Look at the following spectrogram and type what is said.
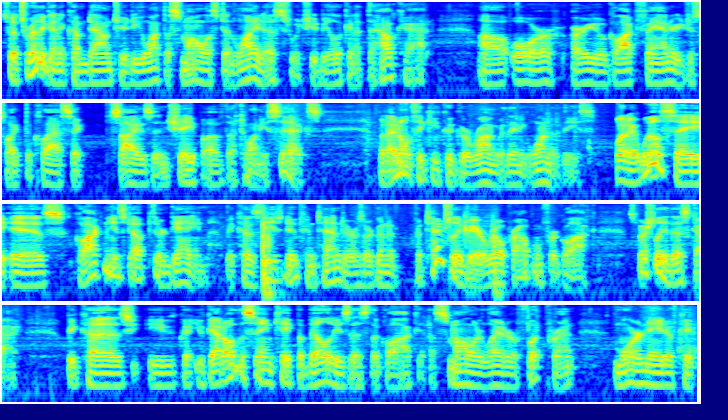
So it's really going to come down to do you want the smallest and lightest, which you'd be looking at the Hellcat, uh, or are you a Glock fan or you just like the classic size and shape of the 26? But I don't think you could go wrong with any one of these. What I will say is Glock needs to up their game because these new contenders are going to potentially be a real problem for Glock, especially this guy, because you've got, you've got all the same capabilities as the Glock in a smaller, lighter footprint, more native cap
